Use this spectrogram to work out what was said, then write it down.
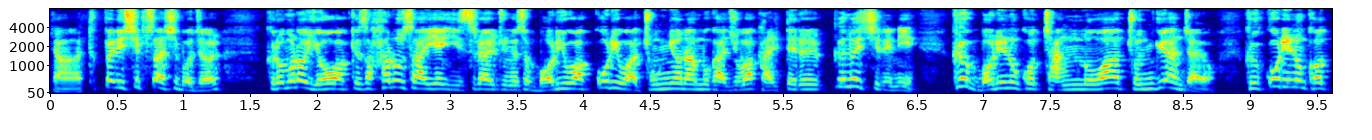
자, 특별히 14, 15절. 그러므로 여호와께서 하루 사이에 이스라엘 중에서 머리와 꼬리와 종려나무 가지와 갈대를 끊으시리니 그 머리는 곧 장로와 존귀한 자요. 그 꼬리는 곧,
